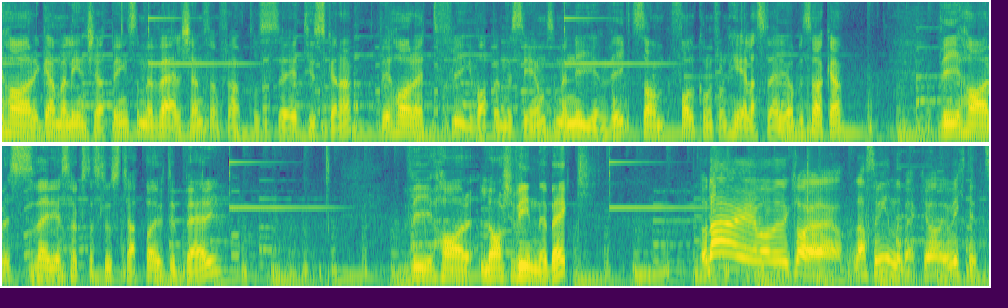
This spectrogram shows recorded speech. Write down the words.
har Gamla Linköping som är välkänt framförallt hos eh, tyskarna. Vi har ett flygvapenmuseum som är nyinvigt som folk kommer från hela Sverige att besöka. Vi har Sveriges högsta slusstrappa ute i Berg. Vi har Lars Winnerbäck. Och där var vi klara där ja. Lasse Winnerbäck, ja det är viktigt.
